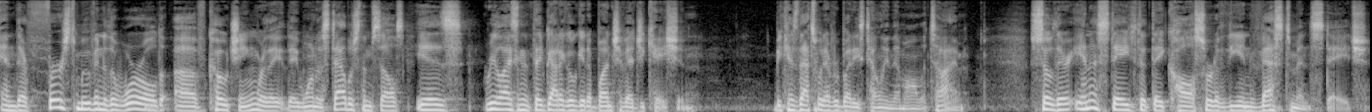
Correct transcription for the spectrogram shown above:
And their first move into the world of coaching, where they, they want to establish themselves, is realizing that they've got to go get a bunch of education because that's what everybody's telling them all the time. So they're in a stage that they call sort of the investment stage.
